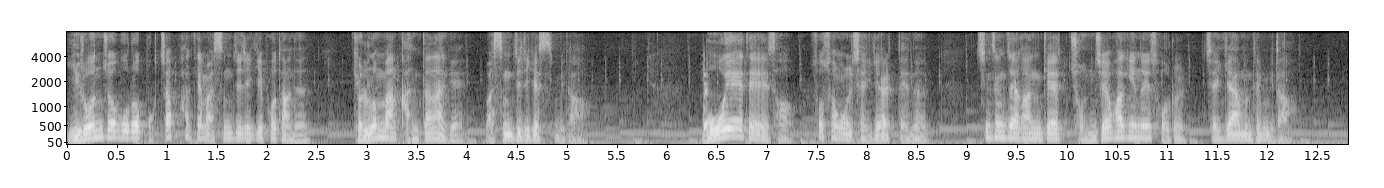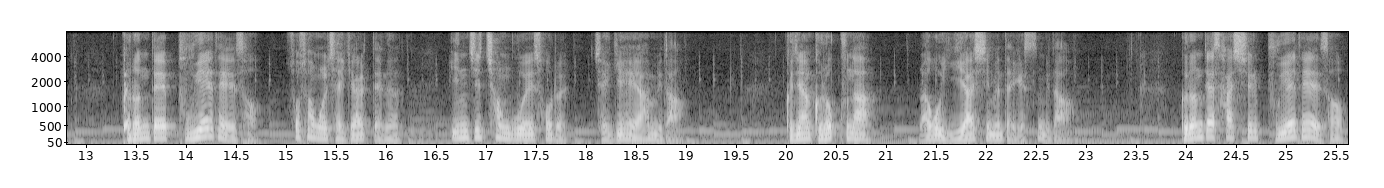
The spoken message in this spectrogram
이론적으로 복잡하게 말씀드리기보다는 결론만 간단하게 말씀드리겠습니다. 모에 대해서 소송을 제기할 때는 친생자 관계 존재 확인의 소를 제기하면 됩니다. 그런데 부에 대해서 소송을 제기할 때는 인지 청구의 소를 제기해야 합니다. 그냥 그렇구나 라고 이해하시면 되겠습니다. 그런데 사실 부에 대해서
